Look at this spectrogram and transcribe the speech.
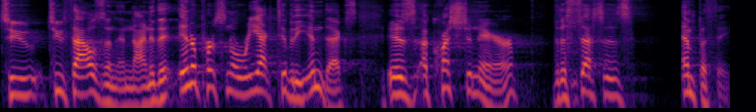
to 2009. the Interpersonal Reactivity Index is a questionnaire that assesses empathy.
